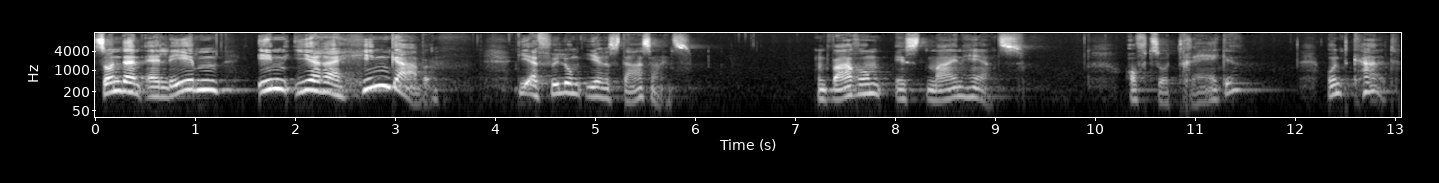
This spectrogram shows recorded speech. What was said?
sondern erleben in ihrer Hingabe die Erfüllung ihres Daseins. Und warum ist mein Herz oft so träge und kalt,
